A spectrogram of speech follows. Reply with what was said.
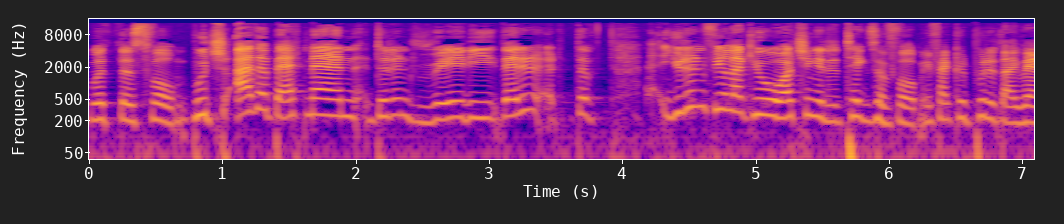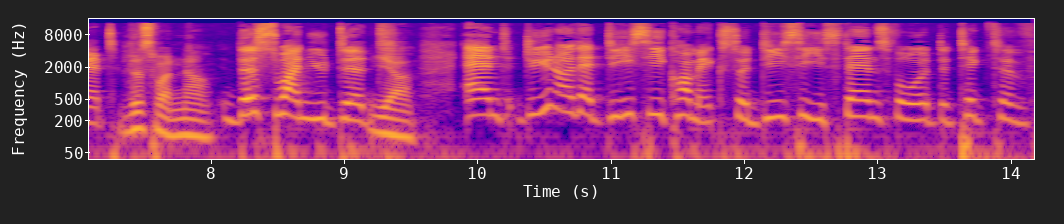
with this film, which other Batman didn't really. They didn't. The, you didn't feel like you were watching a detective film, if I could put it like that. this one now. This one you did. Yeah. And do you know that DC Comics, so DC stands for Detective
